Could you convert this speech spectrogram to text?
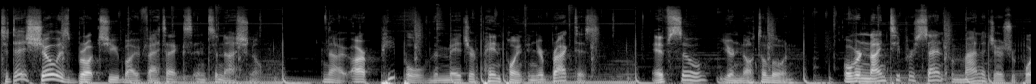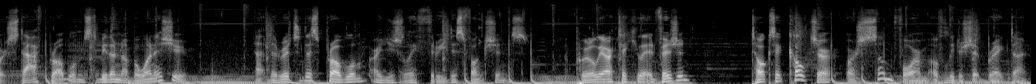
Today's show is brought to you by VetX International. Now, are people the major pain point in your practice? If so, you're not alone. Over 90% of managers report staff problems to be their number one issue. At the root of this problem are usually three dysfunctions a poorly articulated vision, toxic culture, or some form of leadership breakdown.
